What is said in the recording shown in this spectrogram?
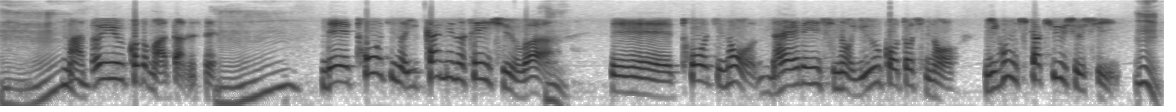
うん。んまあ、そういうこともあったんですうね。ん。で、当時の1回目の選手は、うん。えー当時の大連市の友好都市の日本北九州市、うん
